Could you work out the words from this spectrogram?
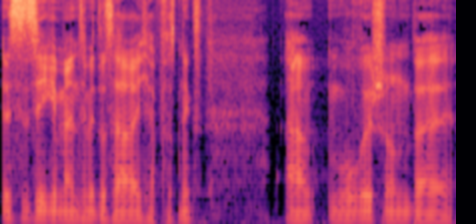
es ist eh gemeinsam mit der Sarah, ich habe fast nichts. Ähm, wo wir schon bei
